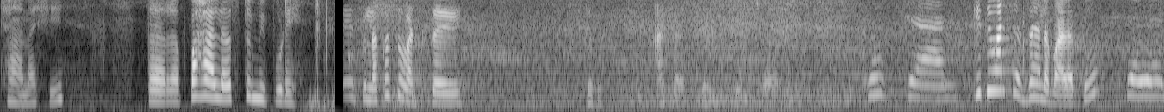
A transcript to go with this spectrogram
छान अशी. तर पाहालच तुम्ही पुढे. तुला कसं वाटतंय? असं असतंय. खूप छान. किती वर्षात झाला बाळा तू? सेवन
